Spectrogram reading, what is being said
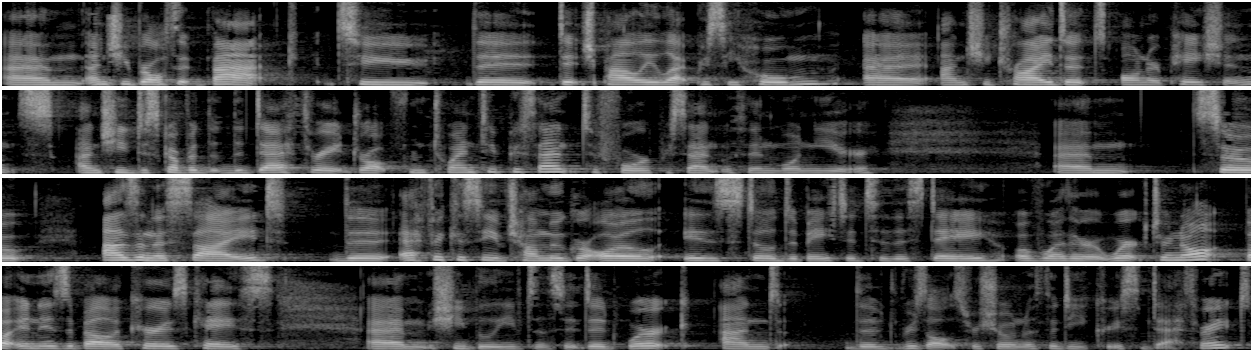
Um, and she brought it back to the Ditchpally leprosy home uh, and she tried it on her patients and she discovered that the death rate dropped from 20% to 4% within one year. Um, so as an aside, the efficacy of Chaulmoogra oil is still debated to this day of whether it worked or not, but in Isabella Kerr's case, um, she believed that it did work, and the results were shown with a decrease in death rate.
